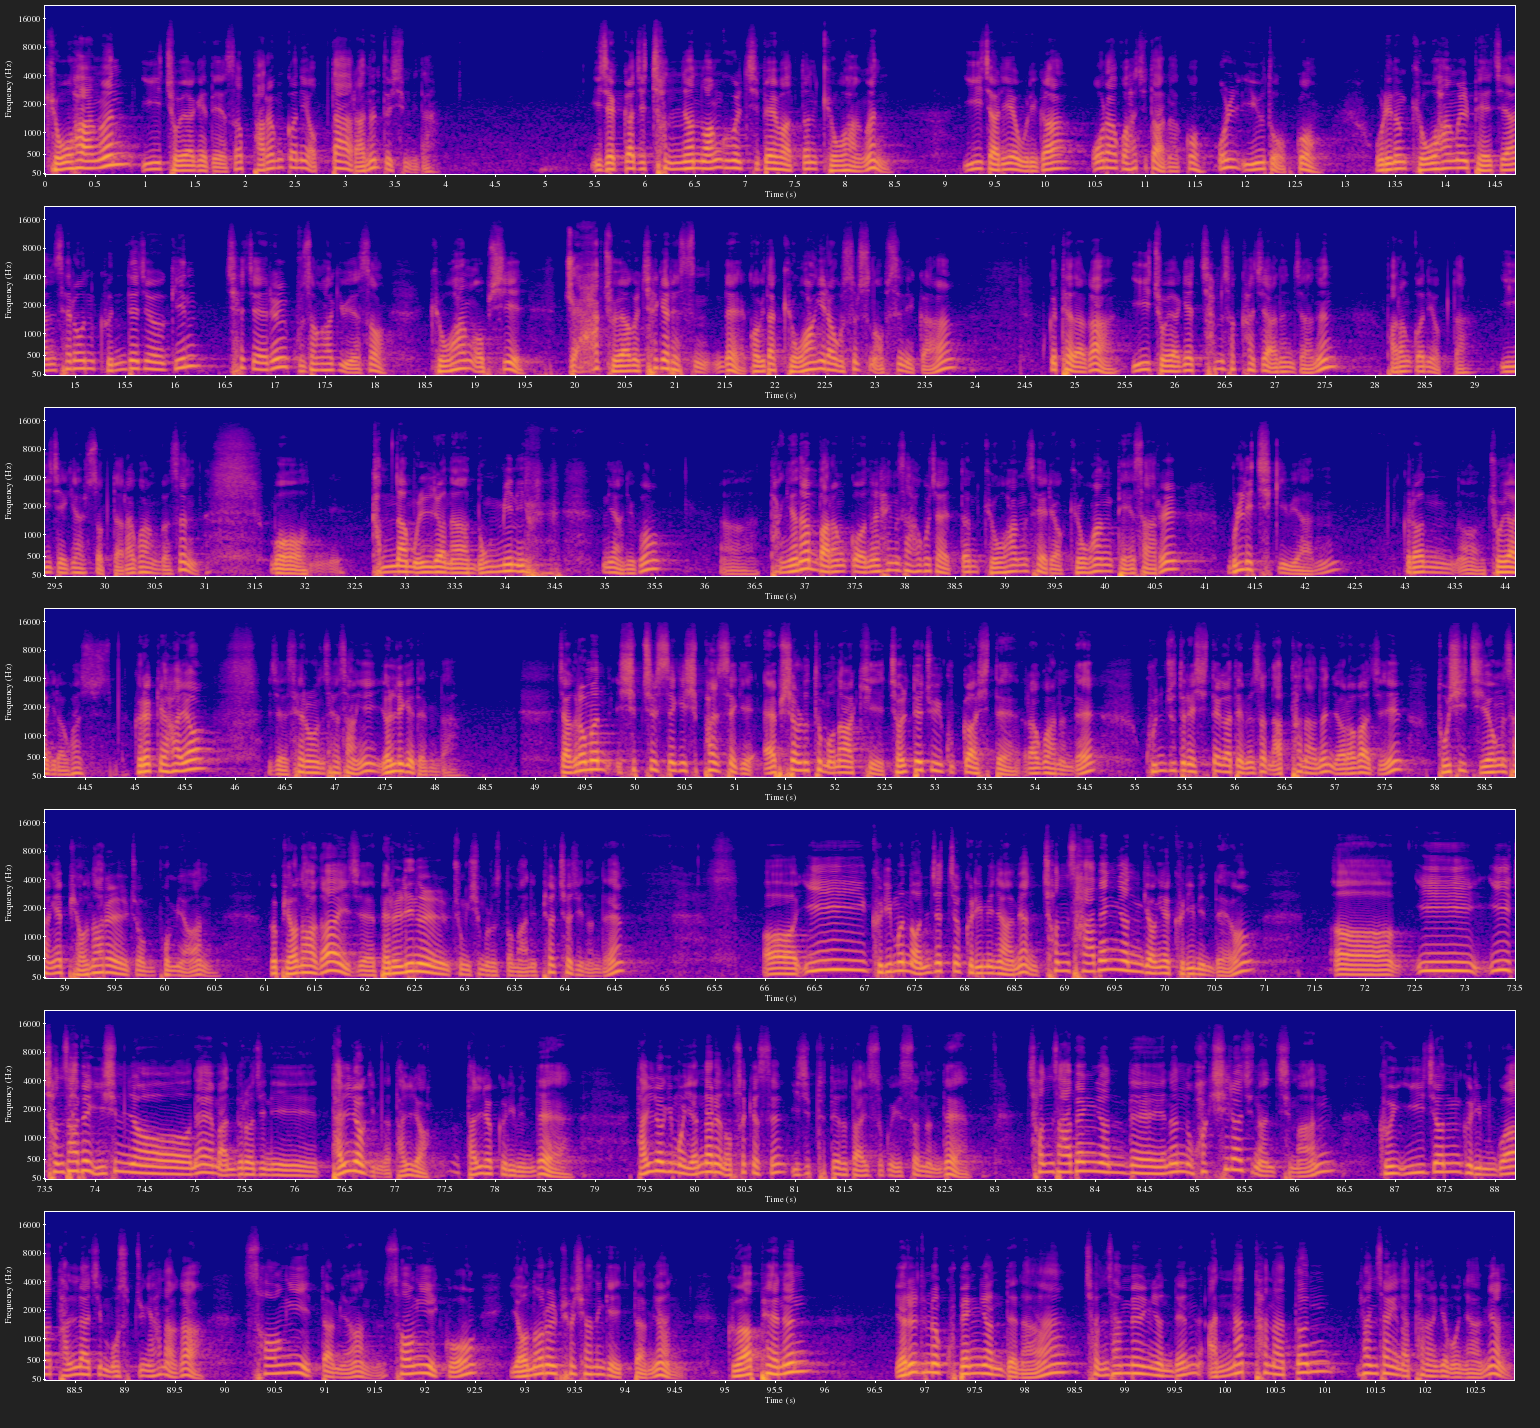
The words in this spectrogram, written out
교황은 이 조약에 대해서 발언권이 없다라는 뜻입니다. 이제까지 천년 왕국을 지배해왔던 교황은 이 자리에 우리가 오라고 하지도 않았고 올 이유도 없고 우리는 교황을 배제한 새로운 근대적인 체제를 구성하기 위해서 교황 없이 쫙 조약을 체결했는데 거기다 교황이라고 쓸 수는 없으니까 끝에다가 이 조약에 참석하지 않은 자는 발언권이 없다. 이의 제기할 수 없다라고 한 것은 뭐 감남 을려나 농민이 아니고 어, 당연한 발언권을 행사하고자 했던 교황 세력, 교황 대사를 물리치기 위한 그런 어, 조약이라고 할 수 있습니다. 그렇게 하여 이제 새로운 세상이 열리게 됩니다. 자, 그러면 17세기, 18세기 앱셜루트 모나키 절대주의 국가 시대라고 하는데 군주들의 시대가 되면서 나타나는 여러 가지 도시 지형상의 변화를 좀 보면 그 변화가 이제 베를린을 중심으로 또 많이 펼쳐지는데 어, 이 그림은 언제적 그림이냐 하면 1400년경의 그림인데요. 어, 이, 이 1420년에 만들어진 이 달력입니다. 달력. 달력 그림인데 달력이 뭐 옛날엔 없었겠어요? 이집트 때도 다 있었고 있었는데 1400년대에는 확실하진 않지만 그 이전 그림과 달라진 모습 중에 하나가 성이 있다면 성이 있고 연어를 표시하는 게 있다면 그 앞에는 예를 들면 900년대나 1300년대는 안 나타났던 현상이 나타난 게 뭐냐면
